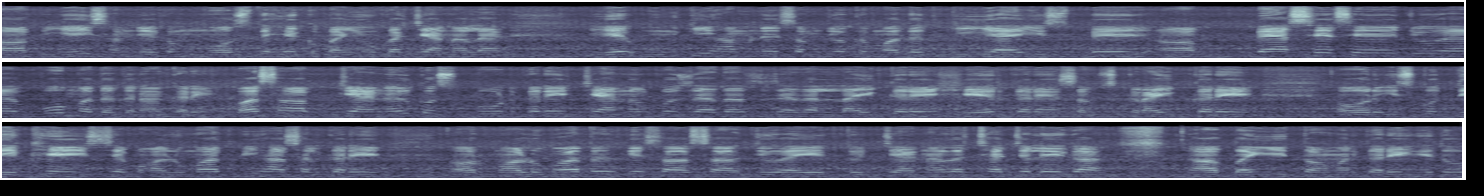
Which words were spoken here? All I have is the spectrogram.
आप यही समझे कि मुस्तक भाइयों का चैनल है। ये उनकी हमने समझो कि मदद की है, इस पर आप पैसे से जो है वो मदद ना करें। बस आप चैनल को सपोर्ट करें, चैनल को ज़्यादा से ज़्यादा लाइक करें, शेयर करें, सब्सक्राइब करें और इसको देखें, इससे मालूम भी हासिल करें और मालूम के साथ साथ जो है एक तो चैनल अच्छा चलेगा। आप भाई तमन करेंगे तो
